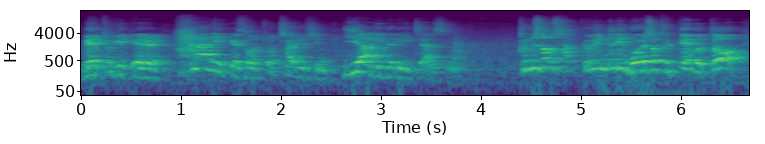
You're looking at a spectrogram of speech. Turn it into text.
메뚜기 떼를 하나님께서 쫓아주신 이야기들이 있지 않습니까? 사- 교인들이 모여서 그때부터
